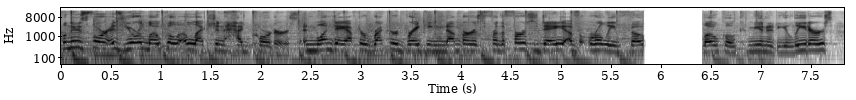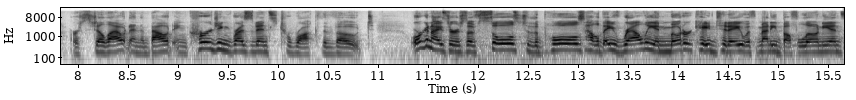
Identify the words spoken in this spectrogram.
Well, News 4 is your local election headquarters. And one day after record breaking numbers for the first day of early voting, local community leaders are still out and about encouraging residents to rock the vote. Organizers of Souls to the Polls held a rally and motorcade today with many Buffalonians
